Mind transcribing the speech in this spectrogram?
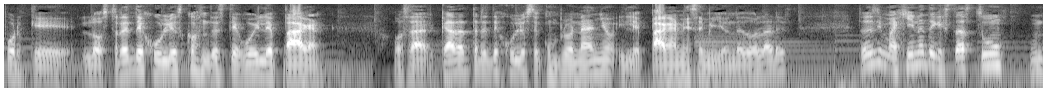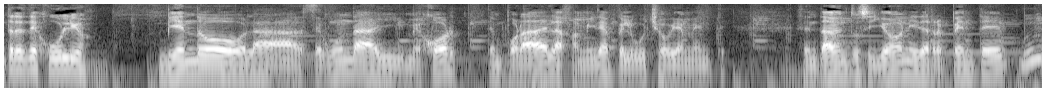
porque los 3 de julio es cuando este güey le pagan. O sea, cada 3 de julio se cumple un año y le pagan ese millón de dólares. Entonces imagínate que estás tú un 3 de julio viendo la segunda y mejor temporada de la familia Peluche, obviamente. Sentado en tu sillón y de repente, uh,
